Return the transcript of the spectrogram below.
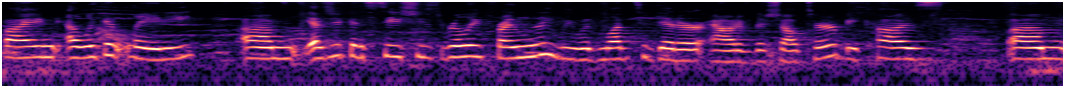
fine, elegant lady. Um, as you can see, she's really friendly. We would love to get her out of the shelter because um,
